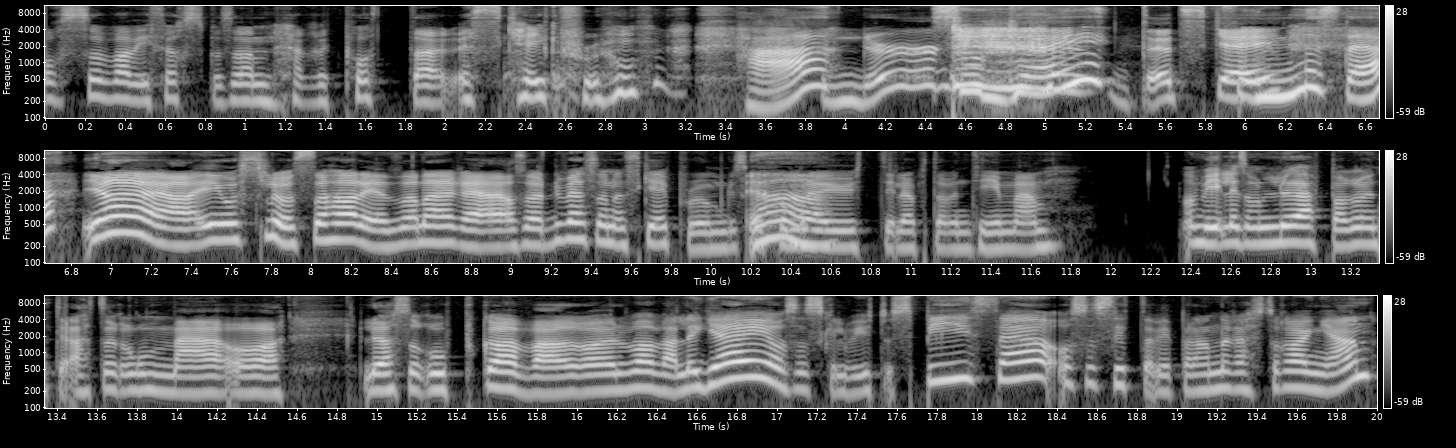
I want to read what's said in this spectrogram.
Og så var vi først på sånn Harry Potter escape room. Hæ? Nerd! Så gøy! Dødsgøy. Finnes det? Ja, ja, ja. I Oslo så har de en sånn her eh, altså, Du vet sånn escape room, du skal Ja. komme deg ut i løpet av en time. Og vi liksom løper rundt i dette rommet og løser oppgaver, og det var veldig gøy. Og så skulle vi ut og spise, og så sitter vi på denne restauranten,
